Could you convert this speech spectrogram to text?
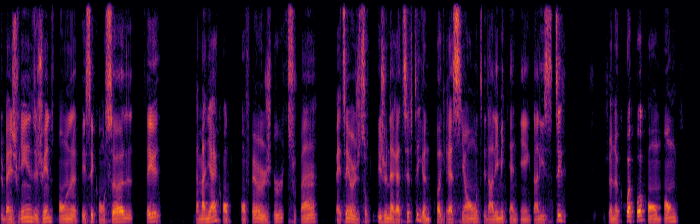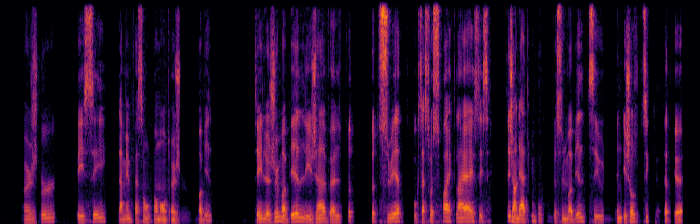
Je- Ben, je viens, je viens du monde PC console. La manière qu'on fait un jeu, souvent, ben, un- surtout des jeux narratifs, il y a une progression, dans les mécaniques, dans les. je, je ne crois pas qu'on monte un jeu PC de la même façon qu'on monte un jeu mobile. Le jeu mobile, les gens veulent tout, tout de suite, il faut que ça soit super clair. tu sais, j'en ai appris beaucoup là, sur le mobile, c'est une, une des choses aussi qui a fait que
